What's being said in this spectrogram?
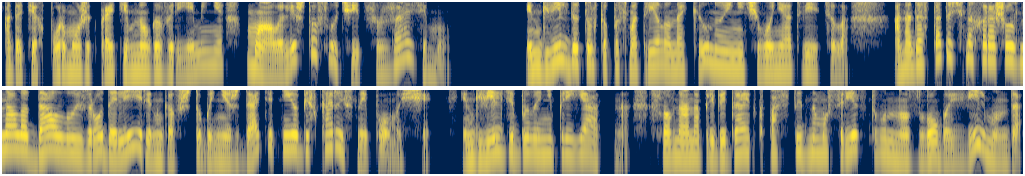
а до тех пор может пройти много времени, мало ли что случится за зиму. Ингвильда только посмотрела на Кюну и ничего не ответила. Она достаточно хорошо знала Даллу из рода Лейрингов, чтобы не ждать от нее бескорыстной помощи. Ингвильде было неприятно, словно она прибегает к постыдному средству, но злоба Вильмунда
